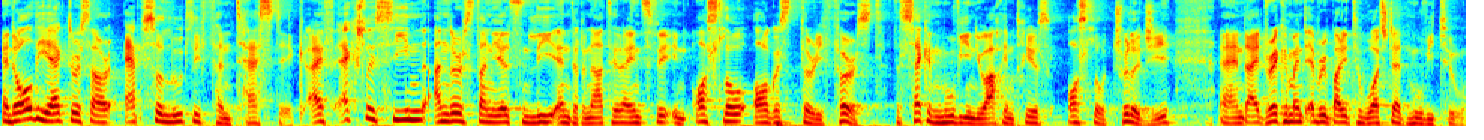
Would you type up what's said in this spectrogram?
And all the actors are absolutely fantastic. I've actually seen Anders Danielsen Lie and Renate Reinsve in Oslo August 31st, the second movie in Joachim Trier's Oslo trilogy, and I'd recommend everybody to watch that movie too.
